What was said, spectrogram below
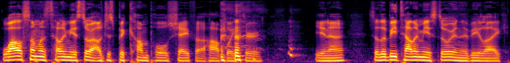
while someone's telling me a story, I'll just become Paul Shaffer halfway through. you know, so they'll be telling me a story and they'll be like,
